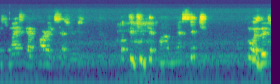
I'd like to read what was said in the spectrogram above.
Mr. Nice Guy Party Accessories. What did you get my message? Who is this?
